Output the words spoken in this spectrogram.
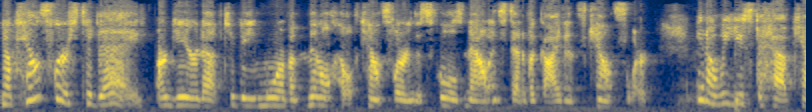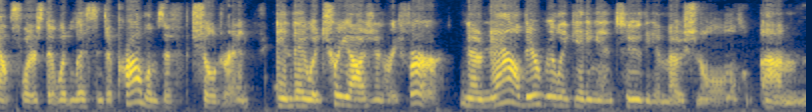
Now, counselors today are geared up to be more of a mental health counselor in the schools now instead of a guidance counselor. You know, we used to have counselors that would listen to problems of children and they would triage and refer. No, now they're really getting into the emotional um,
